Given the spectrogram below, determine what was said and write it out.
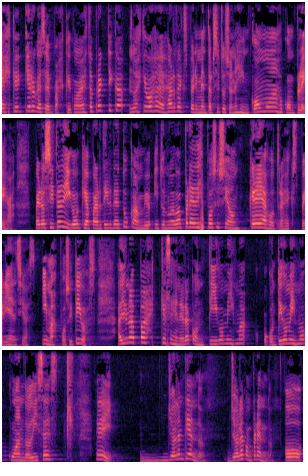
es que quiero que sepas que con esta práctica no es que vas a dejar de experimentar situaciones incómodas o complejas, pero sí te digo que a partir de tu cambio y tu nueva predisposición creas otras experiencias y más positivas. Hay una paz que se genera contigo misma o contigo mismo cuando dices, hey, yo la entiendo, yo la comprendo, o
